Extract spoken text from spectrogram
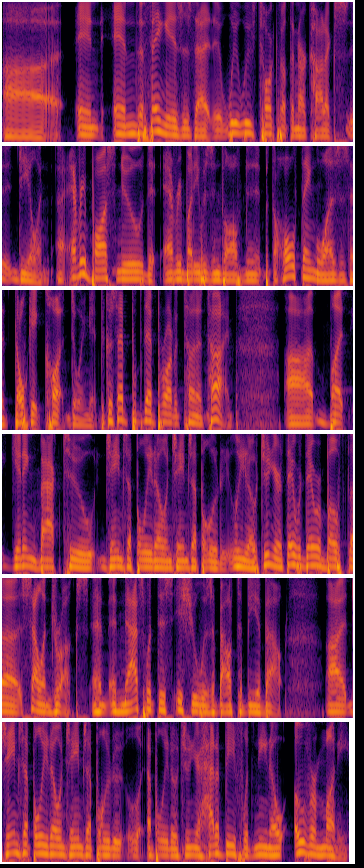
Uh, and and the thing is, is that we we've talked about the narcotics uh, dealing. Uh, every boss knew that everybody was involved in it, but the whole thing was is that don't get caught doing it because that that brought a ton of time. Uh, but getting back to James Eppolito and James Eppolito Jr., they were they were both uh, selling drugs, and and that's what this issue was about to be about. Uh, James Eppolito and James Eppolito, Eppolito Jr. had a beef with Nino over money.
